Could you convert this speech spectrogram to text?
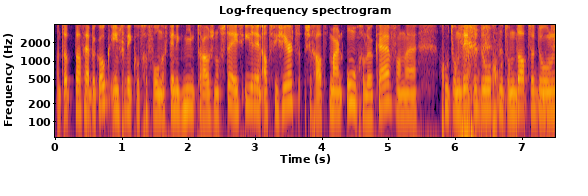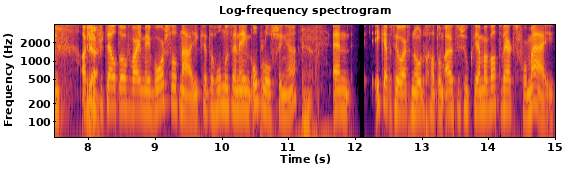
Want dat, dat heb ik ook ingewikkeld gevonden. Vind ik nu trouwens nog steeds. Iedereen adviseert zich altijd maar een ongeluk. Hè? Van eh, goed om dit te doen, goed om dat te doen. Als Ja. je vertelt over waar je mee worstelt. Nou, je kent de 101 oplossingen. Ja. En ik heb het heel erg nodig gehad om uit te zoeken, ja, maar wat werkt voor mij?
